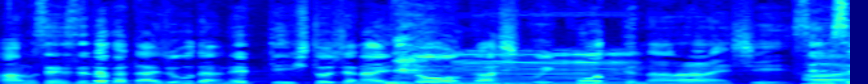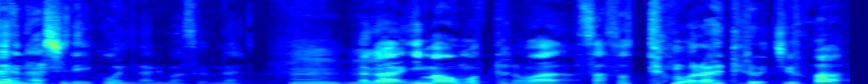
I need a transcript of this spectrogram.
あの先生だから大丈夫だよねっていう人じゃないと合宿行こうってならないし先生なしで行こうになりますよね、はい、だから今思ったのは誘ってもらえてるうちは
